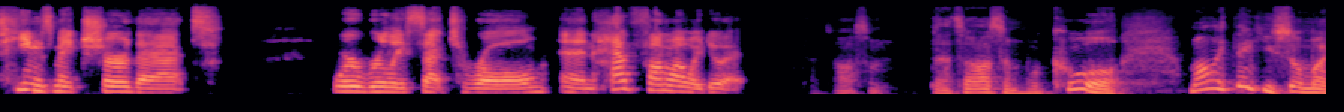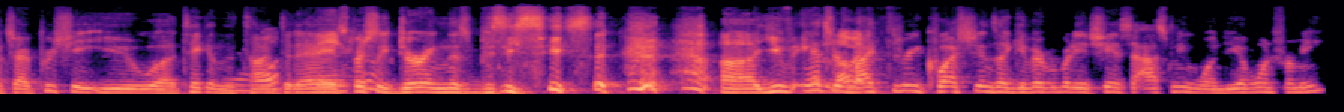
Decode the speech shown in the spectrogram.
teams make sure that we're really set to roll and have fun while we do it. That's awesome. That's awesome. Well, cool. Molly, thank you so much. I appreciate you uh, taking the You're time welcome. today, thank especially you. during this busy season. Uh, you've answered my it. three questions. I give everybody a chance to ask me one. Do you have one for me?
